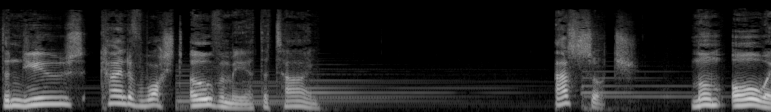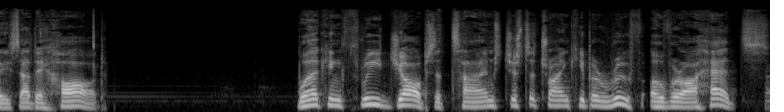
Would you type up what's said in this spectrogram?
the news kind of washed over me at the time. As such, Mum always had it hard working three jobs at times just to try and keep a roof over our heads.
